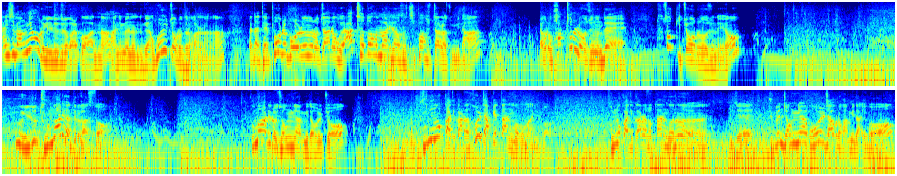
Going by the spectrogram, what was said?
한시 방향으로 일도 들어갈 것 같나? 아니면은 그냥 홀 쪽으로 들어가려나? 일단 대포를 볼룬으로 자르고 아처도 한 마리 넣어서 집합수 잘라줍니다. 야 그리고 화투를 넣어주는데 투석기 쪽으로 넣어주네요 이거 일도 두 마리가 들어갔어 두 마리로 정리합니다 홀쪽 분노까지 깔아서 홀 잡겠다는 거구만 이거 분노까지 깔아줬다는 거는 이제 주변 정리하고 홀 잡으러 갑니다 이거.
